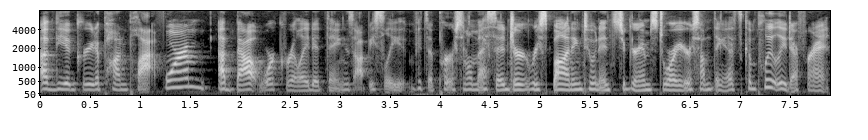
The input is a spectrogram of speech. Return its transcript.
of the agreed upon platform about work work related things. Obviously, if it's a personal message or responding to an Instagram story or something that's completely different.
